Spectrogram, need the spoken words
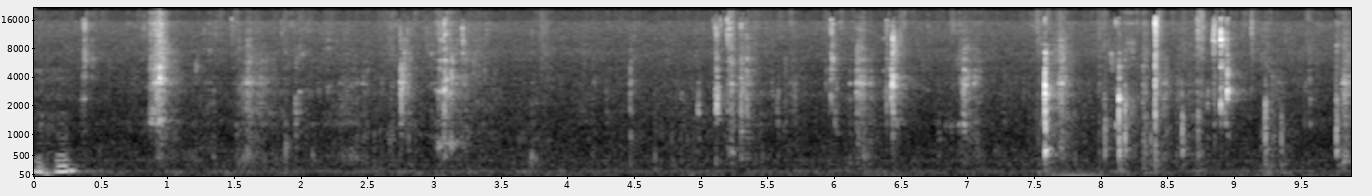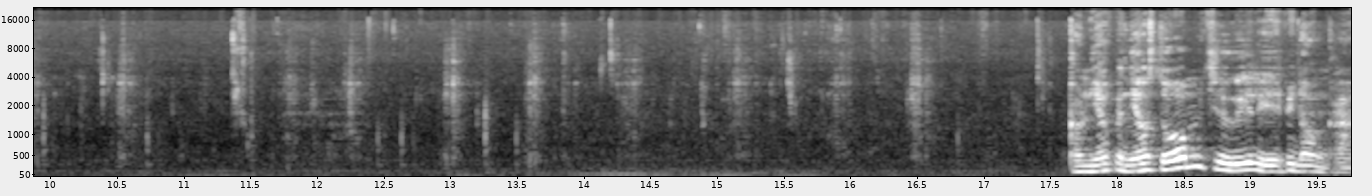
อือฮึข้าวเหนียวกับเหนียวส้มชื่ออีหลีพี่น้องคะ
